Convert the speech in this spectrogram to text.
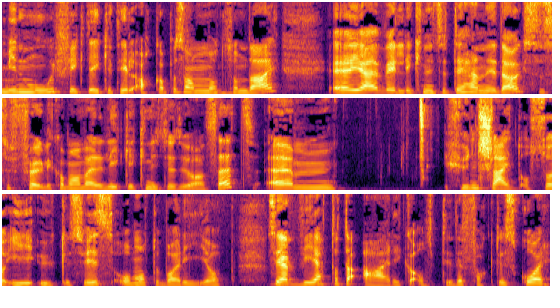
Min mor fikk det ikke til akkurat på samme måte som deg. Eh, jeg er veldig knyttet til henne i dag, så selvfølgelig kan man være like knyttet uansett. Hun sleit også i ukevis og måtte bare gi opp. Så jeg vet at det er ikke alltid det faktisk går.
